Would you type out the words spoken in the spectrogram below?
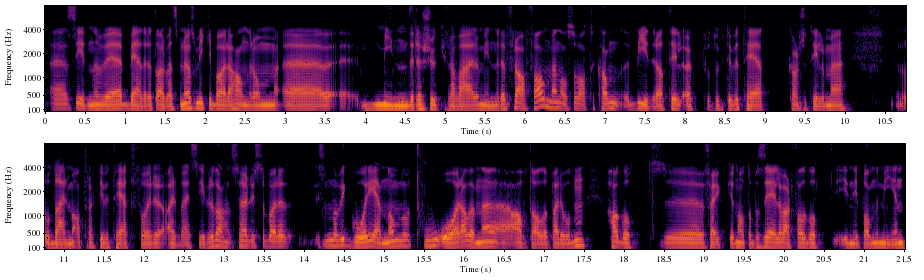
uh, sidene ved bedret arbeidsmiljø, som ikke bare handler om uh, mindre sykefravær og mindre frafall, men også at det kan bidra til økt produktivitet, kanskje til og med og dermed attraktivitet for arbeidsgivere. Da. Så jeg har lyst til å bare liksom når vi går igjennom to år av denne avtaleperioden, har gått øh, føyken, holdt jeg på å si, eller i hvert fall gått inn i pandemien,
